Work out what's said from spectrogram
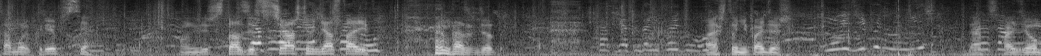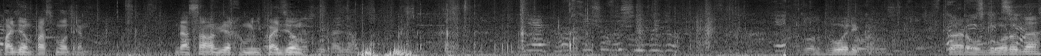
самой крепости. Он, видишь, Стас здесь с вчерашнего дня стоит. Нас ждет. Так, я туда не пойду. А что, не пойдешь? Ну иди поднимись. Да, пойдем, пойдем, посмотрим. До самого верха мы не пойдем. Я просто еще выше не пойду. Дворик старого города.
